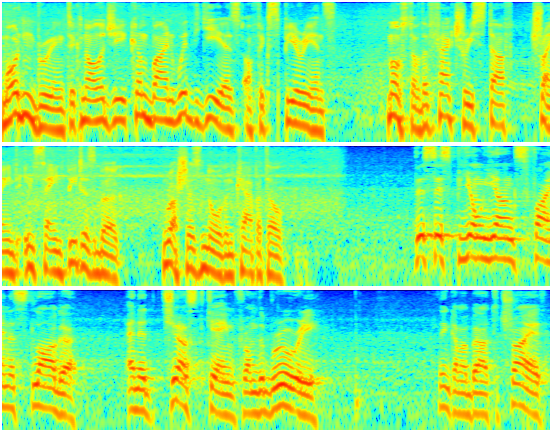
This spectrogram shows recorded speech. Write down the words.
Modern brewing technology combined with years of experience. Most of the factory staff trained in St. Petersburg, Russia's northern capital. This is Pyongyang's finest lager, and it just came from the brewery. I think I'm about to try it.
